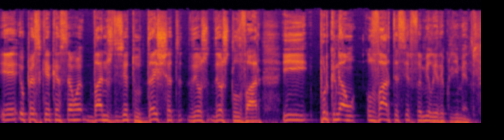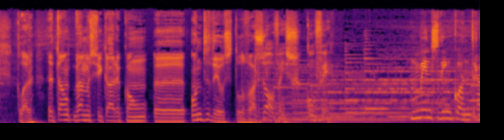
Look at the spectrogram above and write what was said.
Eu penso que a canção vai nos dizer tudo. Deixa-te Deus, Deus te levar e, por que não, levar-te a ser família de acolhimento? Claro. Então vamos ficar com uh, Onde Deus te levar. Jovens com fé. Momentos de encontro.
